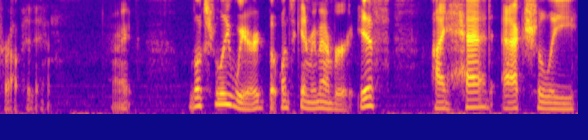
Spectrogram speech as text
crop it in. All right, looks really weird, but once again, remember, if I had actually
